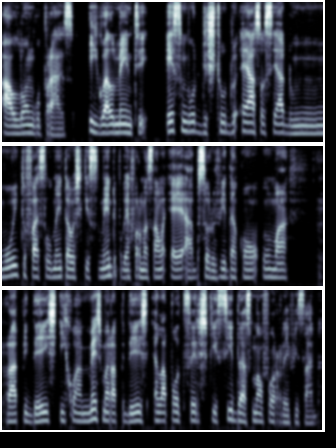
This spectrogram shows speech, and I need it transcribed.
a longo prazo. Igualmente, esse modo de estudo é associado muito facilmente ao esquecimento, porque a informação é absorvida com uma rapidez e com a mesma rapidez ela pode ser esquecida se não for revisada.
